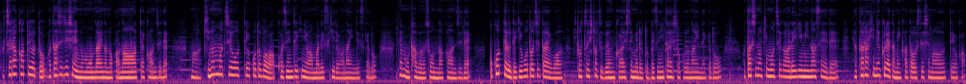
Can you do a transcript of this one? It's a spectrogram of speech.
どちらかというと私自身の問題なのかなーって感じで、まあ、気の持ちようっていう言葉は個人的にはあんまり好きではないんですけど、でも多分そんな感じで、起こってる出来事自体は一つ一つ分解してみると別に大したことないんだけど、私の気持ちが荒れ気味なせいで、やたらひねくれた見方をしてしまうっていうか、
